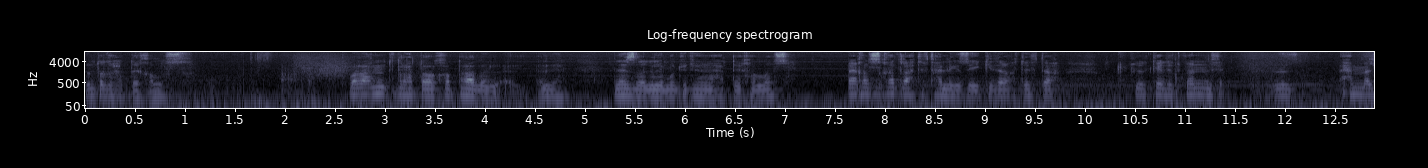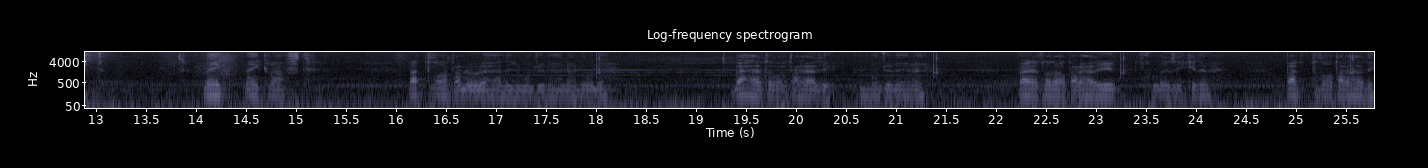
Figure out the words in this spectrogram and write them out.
تنتظر حتى يخلص. طبعا راح ننتظر حتى الخط هذا الأزرق اللي موجود هنا حتى يخلص. ما يخلص الخط راح تفتح لك زي كذا راح تفتح. كذا تكون حملت مايك مايكرافت. لا تضغط على الأولى هذه الموجودة هنا الأولى. بعدها تضغط على هذه الموجودة هنا. بعدها تضغط على هذه تخليها زي كذا بعد تضغط على هذه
